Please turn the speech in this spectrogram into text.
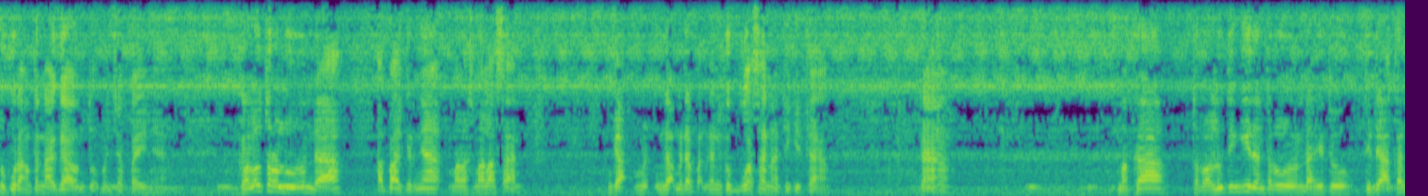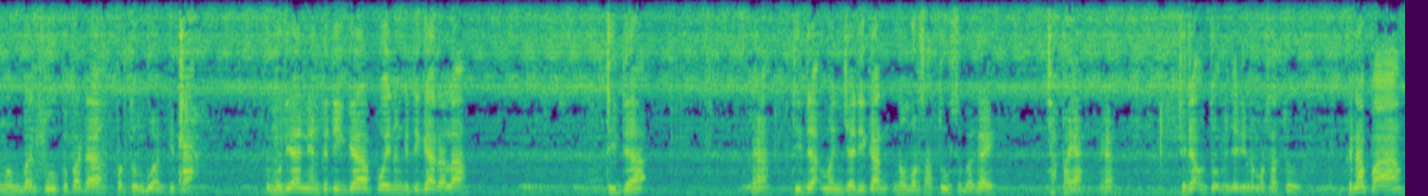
kekurangan tenaga untuk mencapainya. Kalau terlalu rendah, apa akhirnya malas-malasan, nggak nggak mendapatkan kepuasan hati kita. Nah, maka terlalu tinggi dan terlalu rendah itu tidak akan membantu kepada pertumbuhan kita. Kemudian yang ketiga, poin yang ketiga adalah tidak ya, tidak menjadikan nomor satu sebagai capaian ya. Tidak untuk menjadi nomor satu. Kenapa?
